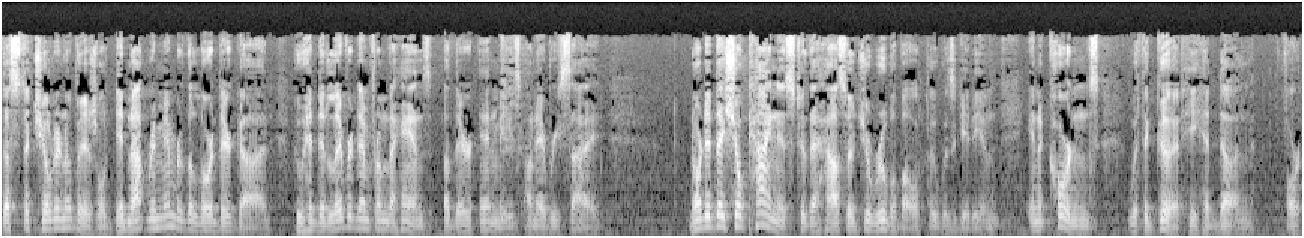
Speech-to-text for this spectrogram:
Thus the children of Israel did not remember the Lord their God, who had delivered them from the hands of their enemies on every side nor did they show kindness to the house of Jerubbaal, who was Gideon, in accordance with the good he had done for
